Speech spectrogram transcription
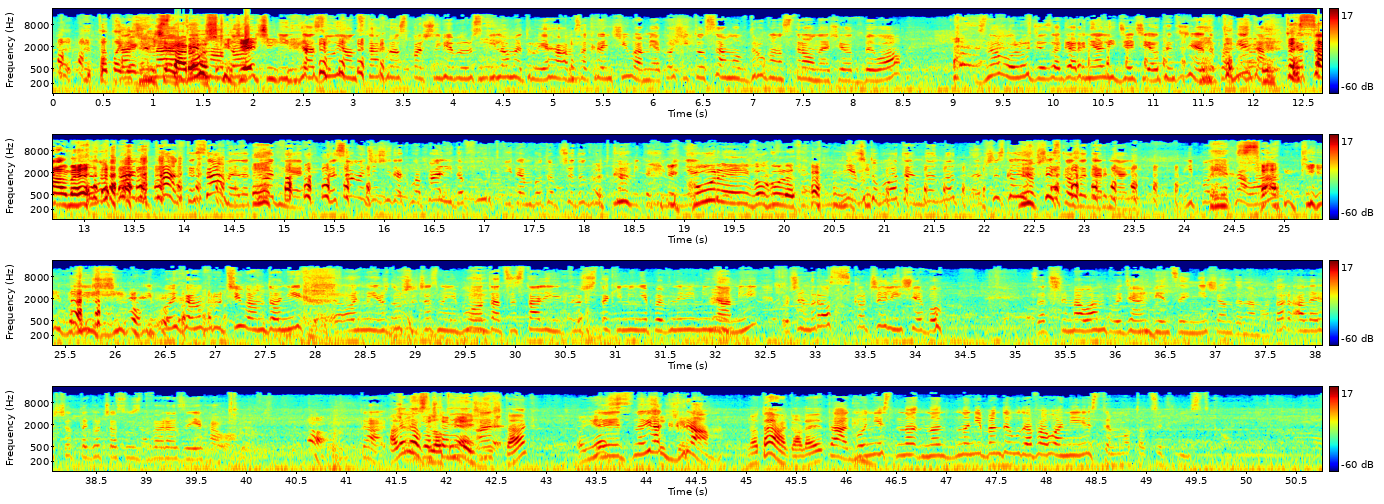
To tak jak Zatrzymałam dzisiaj. ten Staruszki, motor dzieci. I gazując tak rozpaczliwie, bo już z kilometru jechałam, zakręciłam jakoś i to samo w drugą stronę się odbyło. Znowu ludzie zagarniali dzieci, autentycznie ja to pamiętam. Te Jak same. Łapali, tak, te same, dokładnie. Te same dzieci tak łapali do furtki tam, bo to przed ogródkami takimi, I nie? kury i w ogóle tam. Nie, bo to było ten, no, no wszystko, no, wszystko zagarniali. I pojechałam. Sanki, bo jest zimą. I pojechałam, wróciłam do nich. Oni już dłuższy czas mnie nie było, tacy stali już z takimi niepewnymi minami, po czym rozskoczyli się, bo zatrzymałam, powiedziałem więcej nie siądę na motor, ale jeszcze od tego czasu z dwa razy jechałam. A, Tak. Ale na Coś tam zloty jest. jeździsz, tak? no Y, jest. No jak przecież. gram. No tak, ale Tak, bo nie, no, no, no nie będę udawała, nie jestem motocyklistką.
